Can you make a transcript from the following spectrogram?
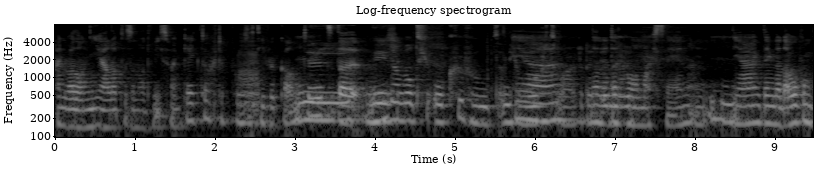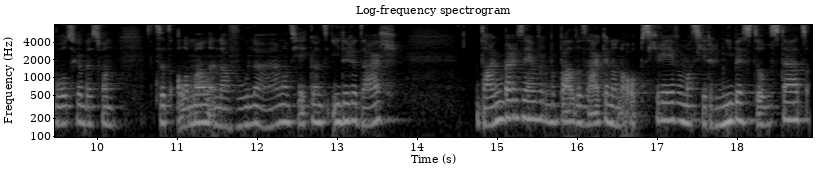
en wat dan niet helpt is een advies van kijk toch de positieve kant Nee, uit. Dat, nee, dan word je ook gevoeld en gehoord Ja, worden. dat het er gewoon mag zijn. En Mhm. ja, ik denk dat dat ook een boodschap is van het zit allemaal in dat voelen. Hè? Want jij kunt iedere dag dankbaar zijn voor bepaalde zaken en dat opschrijven, maar als je er niet bij stilstaat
